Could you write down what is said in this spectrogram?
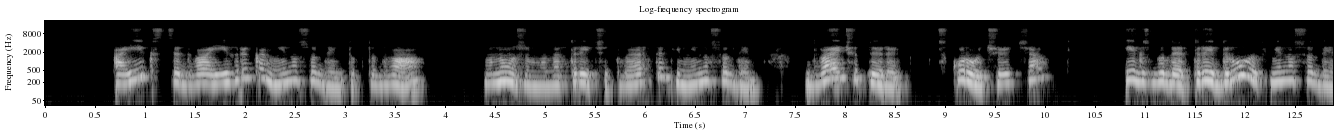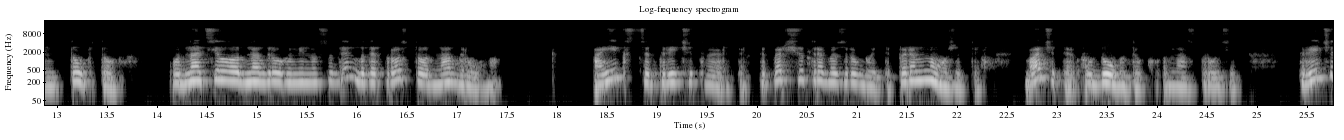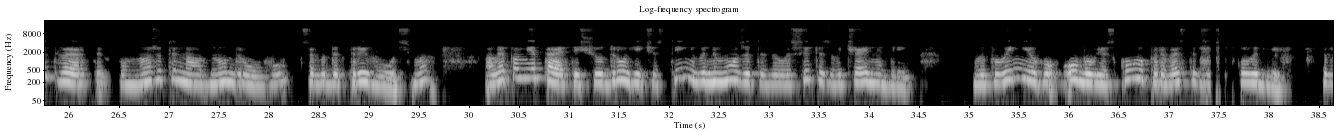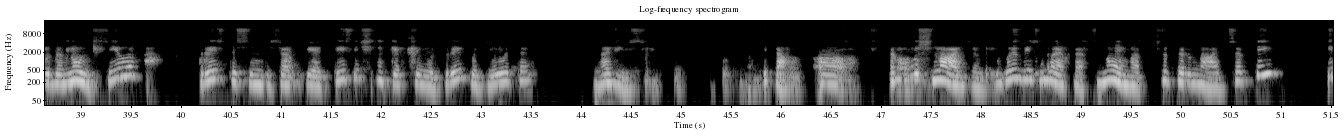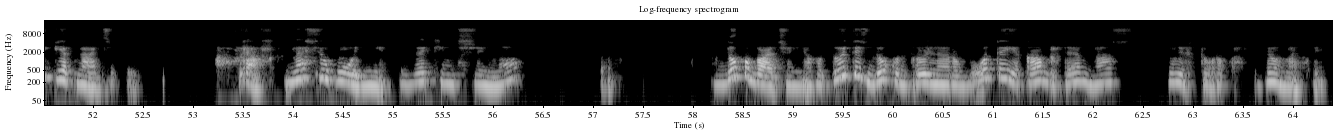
а х це 2y мінус 1. Тобто 2 множимо на 3 четвертих і мінус 1. 2 і 4 скорочуються. Х буде 3 других мінус 1. Тобто 1,1 друга мінус 1 буде просто 1 друга. А х це 3 четвертих. Тепер що треба зробити? Перемножити. Бачите, у добуток у нас просять. 3 четвертих помножити на 1 другу, це буде 3 восьмих. Але пам'ятайте, що у другій частині ви не можете залишити звичайний дріб. Ви повинні його обов'язково перевести в десятковий дріб. Це буде 0,375 тисячних, якщо ви 3 поділите на 8. І так, також наділ ви візьмете номер 14 і 15. Так, на сьогодні закінчимо. До побачення. Готуйтесь до контрольної роботи, яка буде в нас у вівторок. Геометрії.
